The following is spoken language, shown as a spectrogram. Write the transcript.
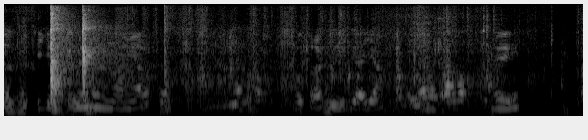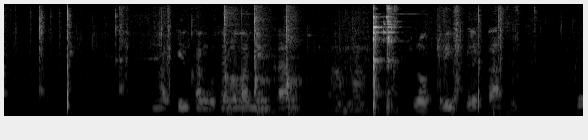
estos mochillos que vienen en Amialco. Lo traje desde allá. Aquí en San José lo dan bien caro. Ajá. Los triples casi. Sí.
